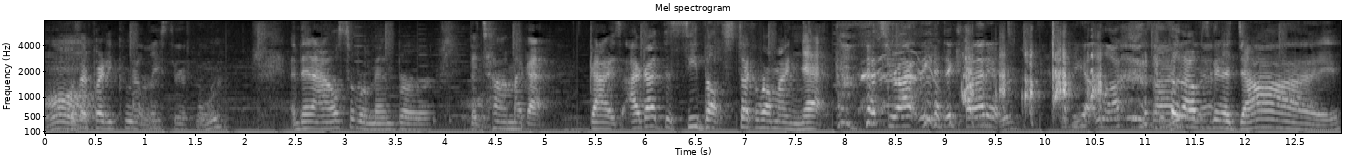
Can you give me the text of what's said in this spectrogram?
Oh. Was I Freddy Krueger. Krueger? At least three or four. And then I also remember the time I got, guys, I got the seatbelt stuck around my neck. That's right. We had to cut it. You got locked inside. I thought I was yeah. gonna die,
